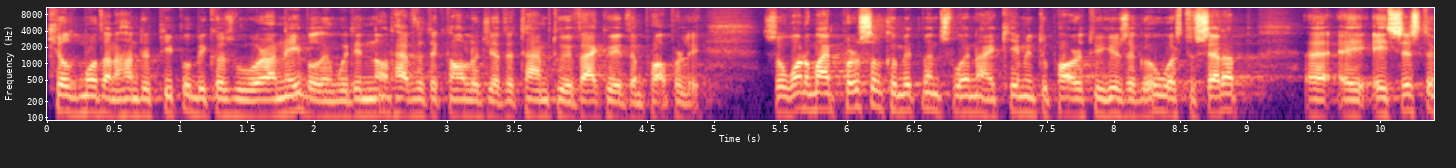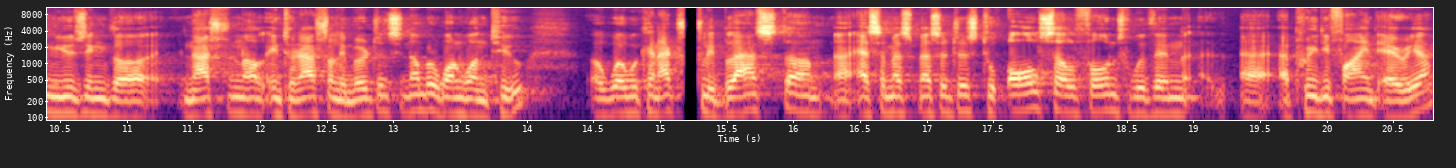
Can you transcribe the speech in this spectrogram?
killed more than 100 people because we were unable and we did not have the technology at the time to evacuate them properly. So one of my personal commitments when I came into power two years ago was to set up uh, a, a system using the national, international emergency number 112, uh, where we can actually blast um, uh, SMS messages to all cell phones within uh, a predefined area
